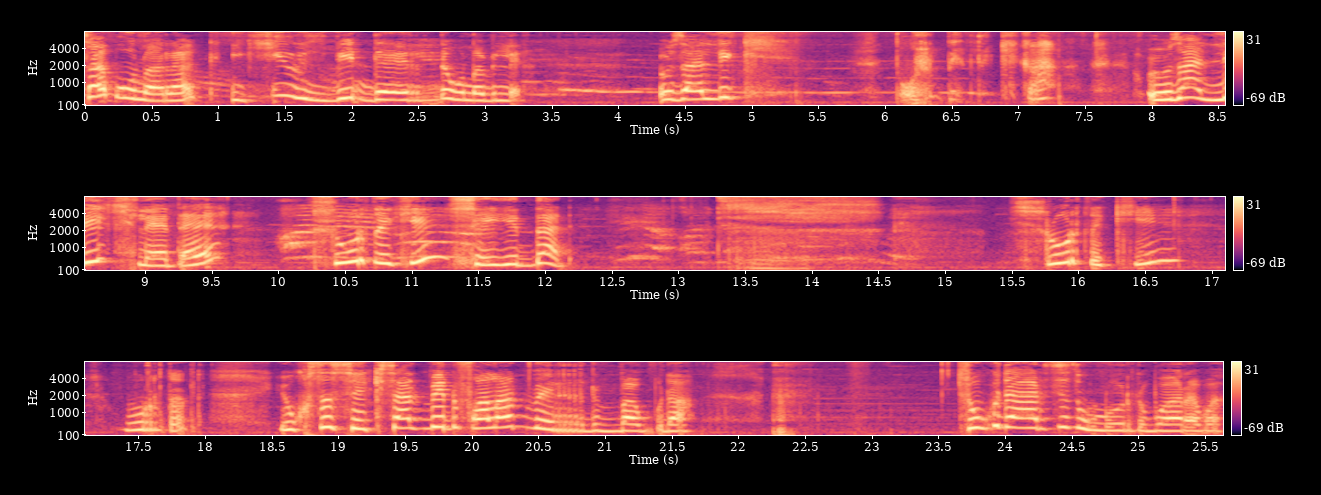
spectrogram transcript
tam olarak 200 bin değerinde olabilir. Özellik dur bir dakika. Özellikle de şuradaki şeyinden şuradaki buradan yoksa 80 bin falan verirdim ben buna. Çok değersiz olurdu bu araba.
